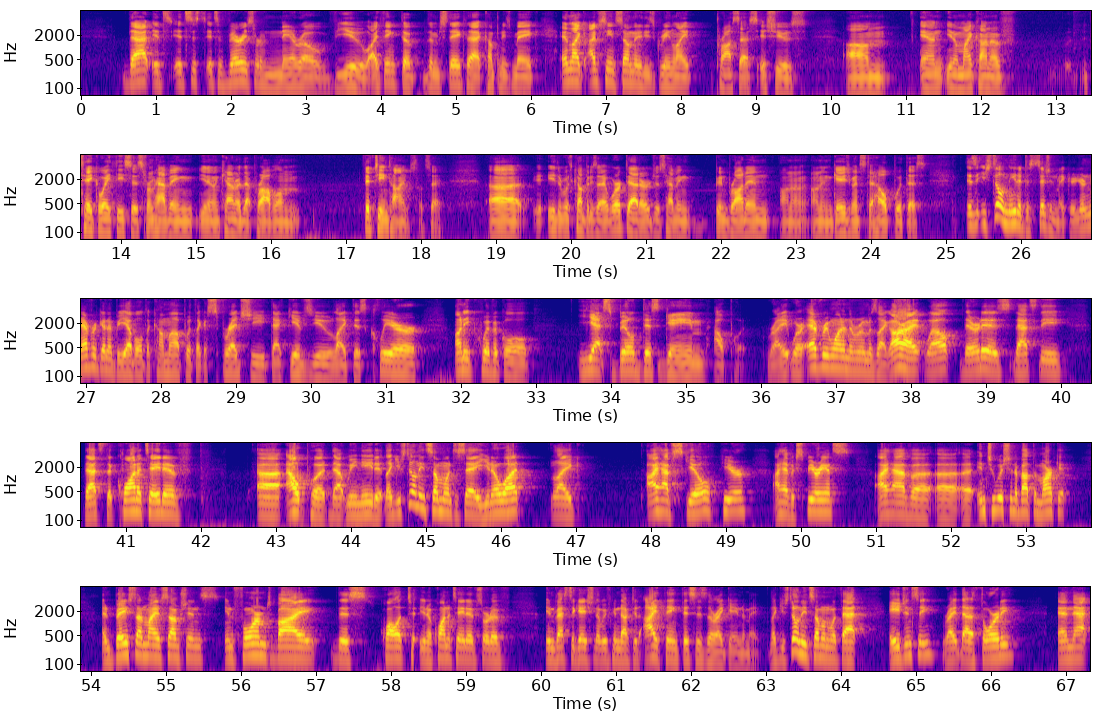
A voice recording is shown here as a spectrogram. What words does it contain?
that it's it's just it's a very sort of narrow view. I think the the mistake that companies make, and like I've seen so many of these green light process issues, um, and you know my kind of takeaway thesis from having you know encountered that problem 15 times, let's say, uh, either with companies that I worked at or just having been brought in on a, on engagements to help with this, is that you still need a decision maker. You're never going to be able to come up with like a spreadsheet that gives you like this clear, unequivocal, yes, build this game output, right? Where everyone in the room is like, all right, well, there it is. That's the that's the quantitative uh, output that we needed. Like you still need someone to say, you know what, like I have skill here, I have experience, I have a, a, a intuition about the market, and based on my assumptions, informed by this quality, you know, quantitative sort of investigation that we've conducted, I think this is the right game to make. Like you still need someone with that agency, right? That authority and that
